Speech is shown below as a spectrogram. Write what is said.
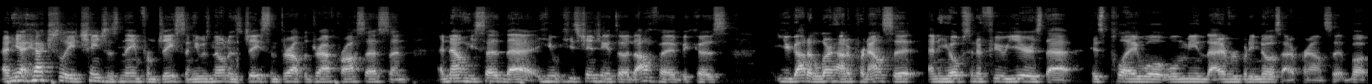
And he, he actually changed his name from Jason. He was known as Jason throughout the draft process, and and now he said that he, he's changing it to Odafe because you got to learn how to pronounce it, and he hopes in a few years that his play will will mean that everybody knows how to pronounce it. But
